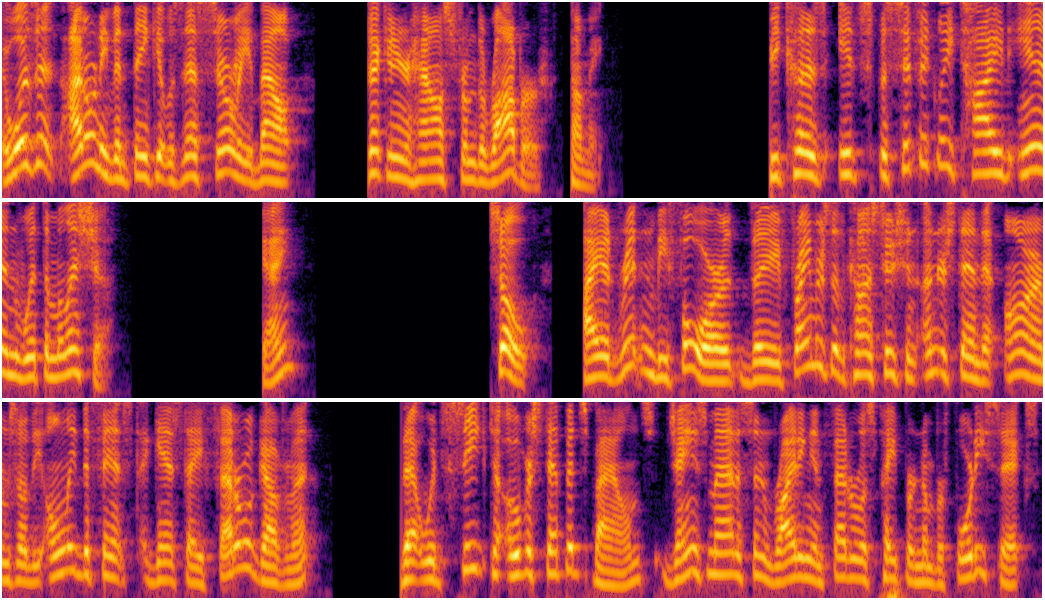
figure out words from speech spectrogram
It wasn't i don't even think it was necessarily about protecting your house from the robber coming. Because it's specifically tied in with the militia. Okay? So i had written before the framers of the constitution understand that arms are the only defense against a federal government that would seek to overstep its bounds, James Madison, writing in Federalist Paper number 46,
